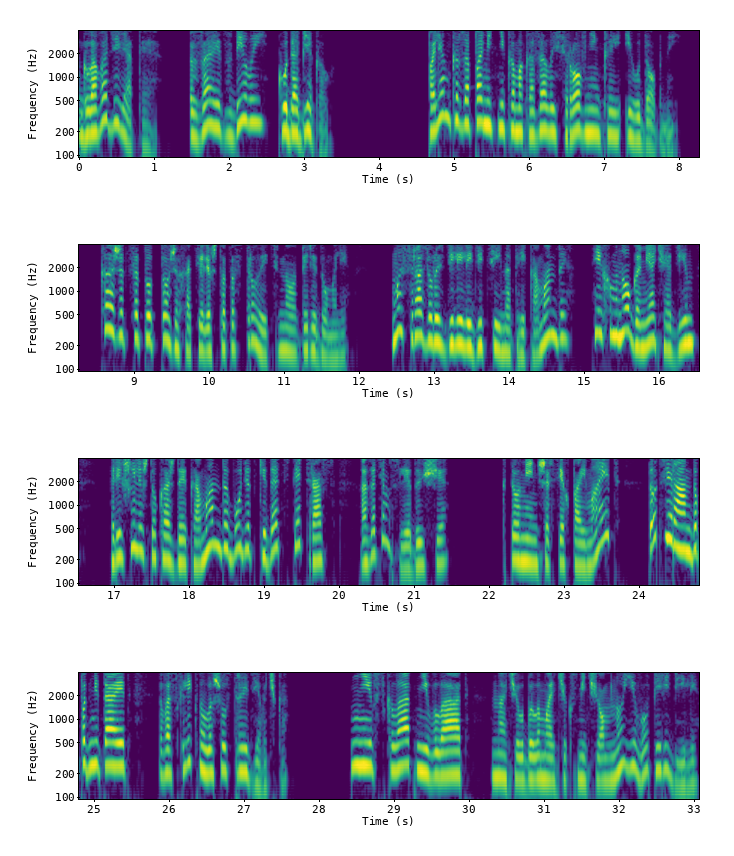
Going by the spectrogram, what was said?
Глава девятая. Заяц белый куда бегал? Полянка за памятником оказалась ровненькой и удобной. Кажется, тут тоже хотели что-то строить, но передумали. Мы сразу разделили детей на три команды, их много, мяч один. Решили, что каждая команда будет кидать пять раз, а затем следующее. «Кто меньше всех поймает, тот веранду подметает», — воскликнула шустрая девочка. «Ни в склад, ни в лад», — начал было мальчик с мечом, но его перебили.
